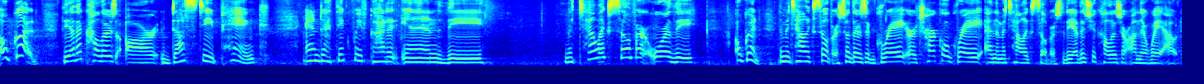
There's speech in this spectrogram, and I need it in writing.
Oh, good. The other colors are dusty pink, and I think we've got it in the metallic silver or the, oh good, the metallic silver. So there's a gray or a charcoal gray and the metallic silver. So the other two colors are on their way out.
